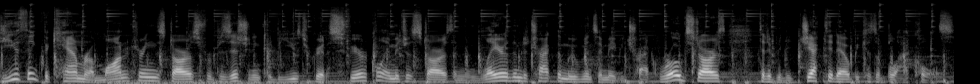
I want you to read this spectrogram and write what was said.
Do you think the camera monitoring the stars for positioning could be used to create a spherical image of stars and then layer them to track the movements and maybe track rogue stars that have been ejected out because of black holes?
